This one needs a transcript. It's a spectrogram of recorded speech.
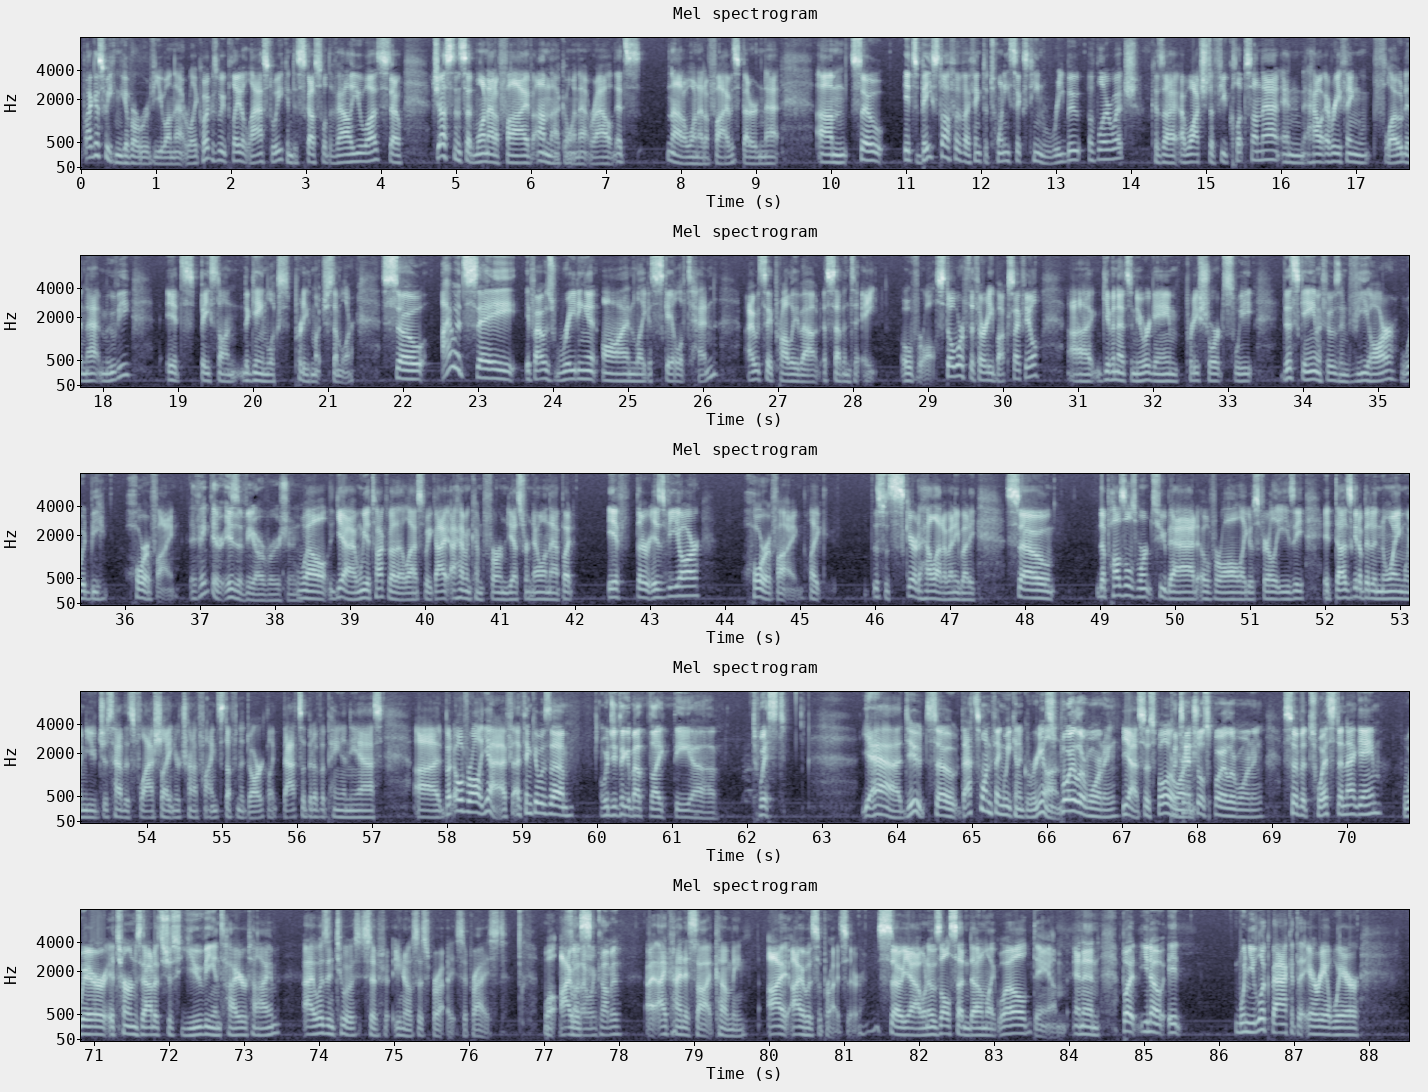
I guess we can give our review on that really quick because we played it last week and discussed what the value was. So Justin said one out of five. I'm not going that route. It's not a one out of five. It's better than that. Um, so it's based off of I think the 2016 reboot of Blair Witch because I, I watched a few clips on that and how everything flowed in that movie. It's based on the game looks pretty much similar. So I would say if I was rating it on like a scale of 10, I would say probably about a seven to eight overall. Still worth the 30 bucks, I feel. Uh, given that it's a newer game, pretty short, sweet. This game, if it was in VR, would be horrifying. I think there is a VR version. Well, yeah, and we had talked about that last week. I, I haven't confirmed yes or no on that, but if there is VR, horrifying. Like this would scare the hell out of anybody. So the puzzles weren't too bad overall. Like it was fairly easy. It does get a bit annoying when you just have this flashlight and you're trying to find stuff in the dark. Like that's a bit of a pain in the ass. Uh, but overall, yeah, I, I think it was um, What'd you think about like the uh, twist? yeah, dude. So that's one thing we can agree on. Spoiler warning. yeah. So spoiler warning. Potential spoiler warning. So the twist in that game where it turns out it's just you the entire time. I wasn't too, you know, surpri- surprised. Well, I Saw was that one coming. I, I kind of saw it coming. I, I was surprised there. So yeah, when it was all said and done, I'm like, well, damn. And then, but you know, it when you look back at the area where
